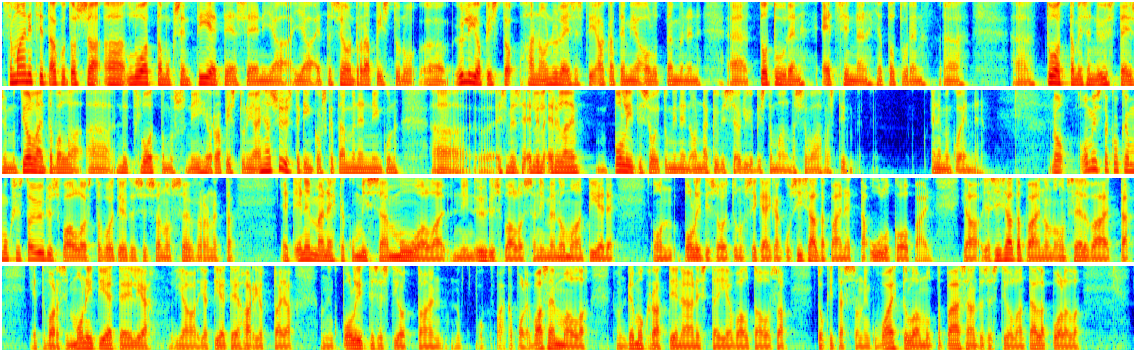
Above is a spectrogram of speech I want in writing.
Sä mainitsit Aku tuossa äh, luottamuksen tieteeseen ja, ja että se on rapistunut. Äh, yliopistohan on yleisesti akatemia ollut tämmöinen äh, totuuden etsinnän ja totuuden äh, tuottamisen yhteisö, mutta jollain tavalla ää, nyt luottamus niihin on rapistunut ja ihan syystäkin, koska tämmöinen niin kuin, ää, esimerkiksi erilainen politisoituminen on näkyvissä yliopistomaailmassa vahvasti enemmän kuin ennen. No omista kokemuksista Yhdysvalloista voi tietysti sanoa sen verran, että, että enemmän ehkä kuin missään muualla, niin Yhdysvalloissa nimenomaan tiede – on politisoitunut sekä ikään kuin sisältäpäin että ulkoopäin. Ja, ja sisältäpäin on, on selvää, että, että varsin moni tieteilijä ja, ja tieteenharjoittaja on niin kuin poliittisesti ottaen aika paljon vasemmalla, ne on demokraattien äänestäjiä valtaosa, toki tässä on niin kuin vaihtelua, mutta pääsääntöisesti ollaan tällä puolella.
